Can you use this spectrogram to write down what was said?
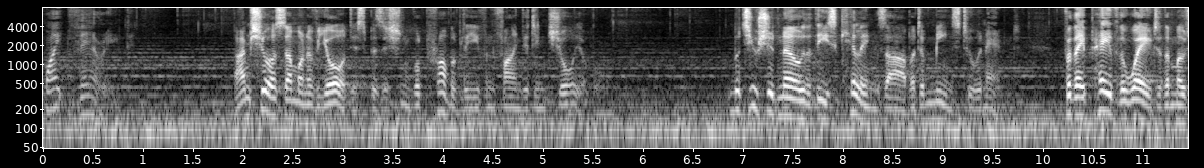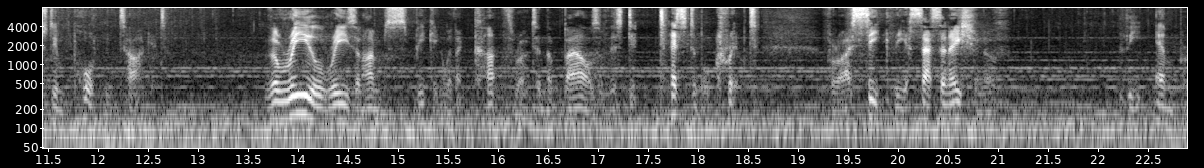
quite varied. I'm sure someone of your disposition will probably even find it enjoyable. But you should know that these killings are but a means to an end, for they pave the way to the most important target. The real reason I'm speaking with a cutthroat in the bowels of this detestable crypt, for I seek the assassination of the Emperor.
